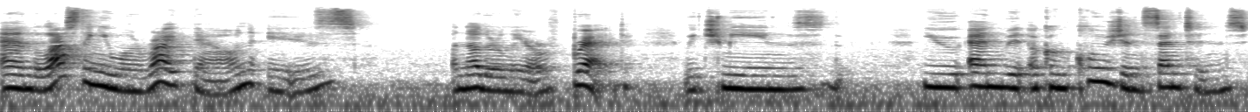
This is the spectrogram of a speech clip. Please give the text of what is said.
And the last thing you want to write down is another layer of bread, which means you end with a conclusion sentence,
